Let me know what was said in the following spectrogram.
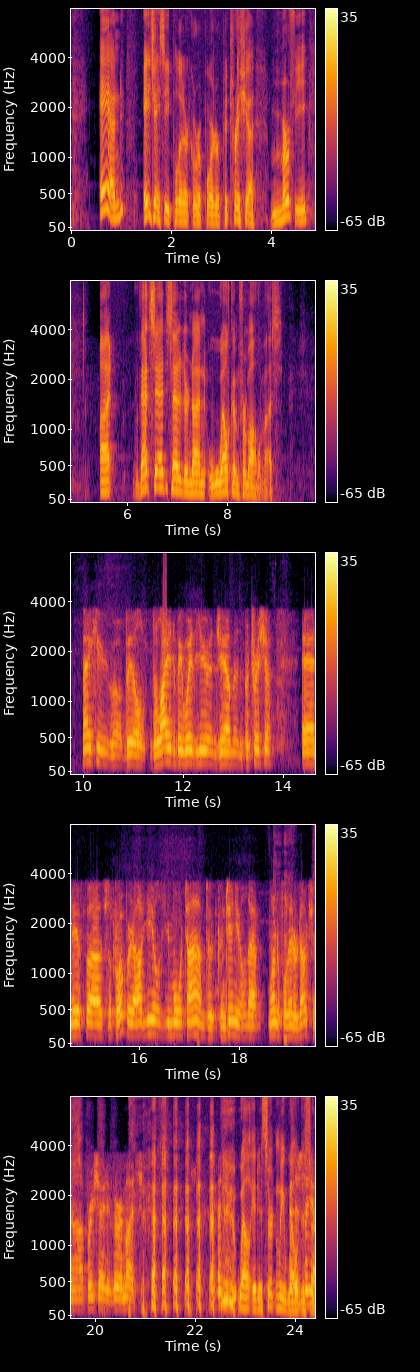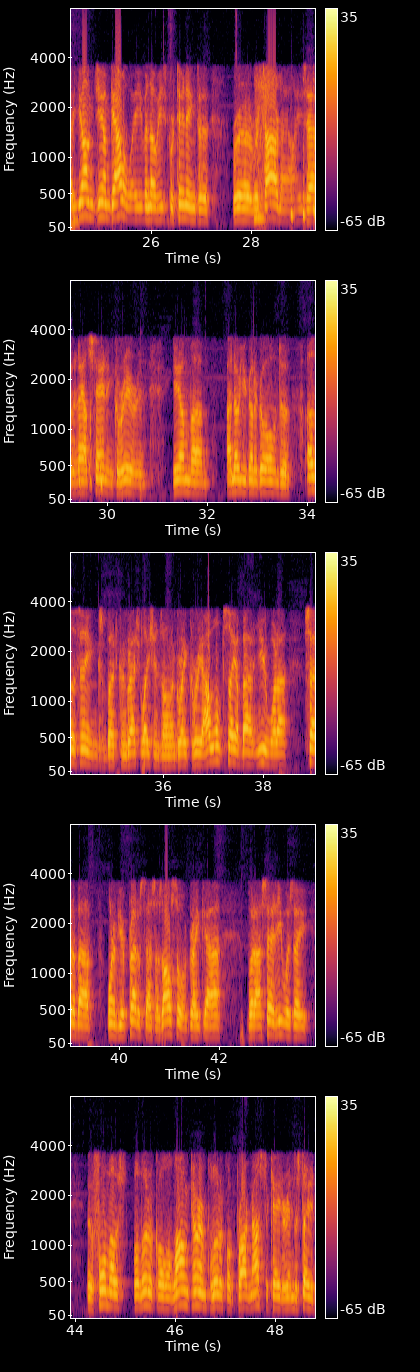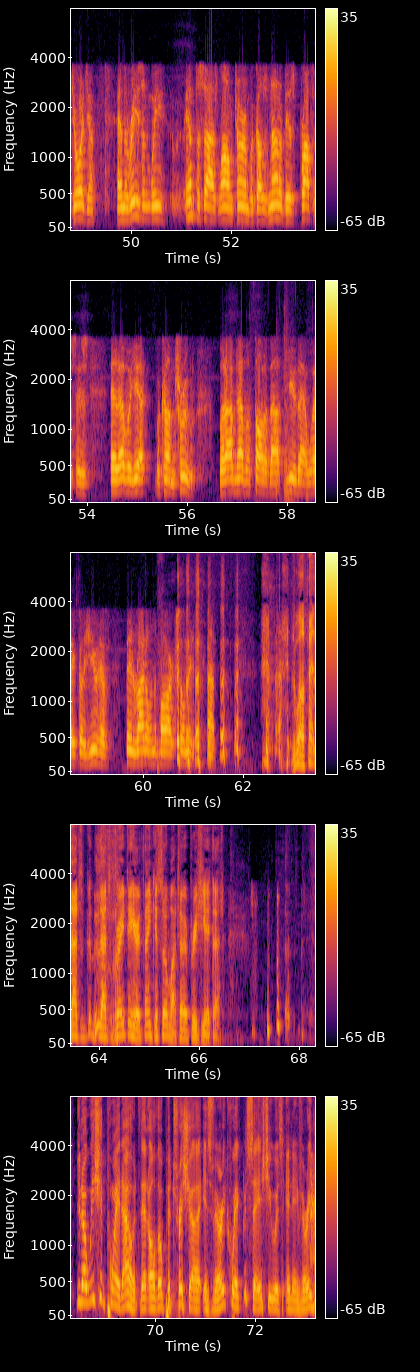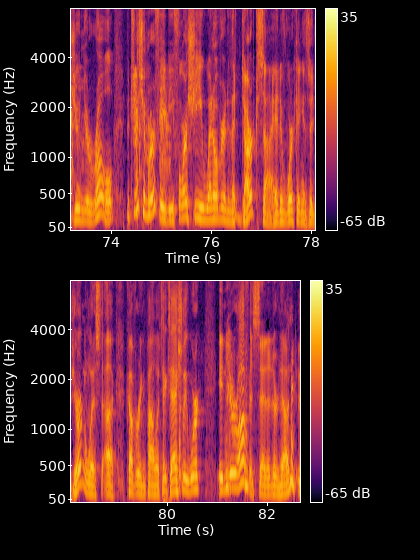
and AJC political reporter Patricia Murphy. Uh, that said, Senator Nunn, welcome from all of us. Thank you, uh, Bill. Delighted to be with you and Jim and Patricia. And if uh, it's appropriate, I'll yield you more time to continue on that wonderful introduction. I appreciate it very much. well, it is certainly well to see a young Jim Galloway, even though he's pretending to re- retire now. He's had an outstanding career. And Jim, um, I know you're going to go on to other things, but congratulations on a great career. I won't say about you what I said about one of your predecessors, also a great guy, but I said he was a the foremost political, long-term political prognosticator in the state of Georgia. And the reason we emphasize long-term because none of his prophecies had ever yet become true. But I've never thought about you that way because you have been right on the mark so many times. well, that's that's great to hear. Thank you so much. I appreciate that. You know, we should point out that although Patricia is very quick to say she was in a very junior role, Patricia Murphy, before she went over to the dark side of working as a journalist uh, covering politics, actually worked in your office, Senator Nunn.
